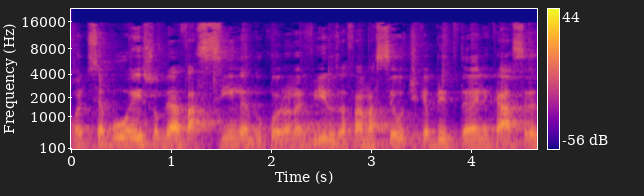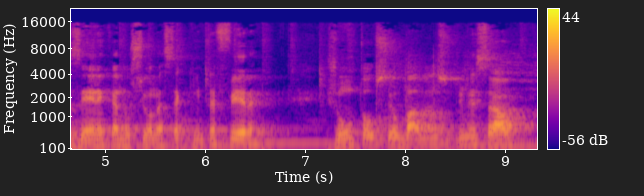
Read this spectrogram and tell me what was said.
Notícia boa aí sobre a vacina do coronavírus. A farmacêutica britânica AstraZeneca anunciou nesta quinta-feira, junto ao seu balanço trimestral,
